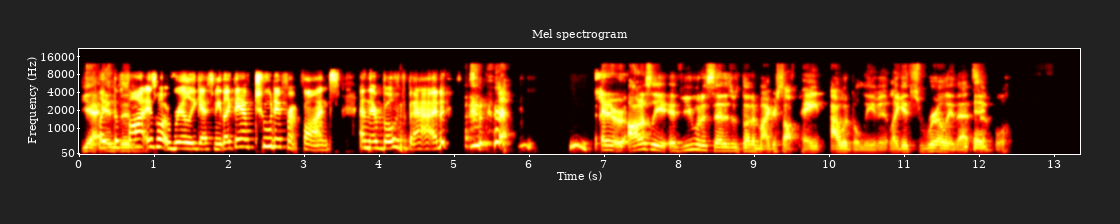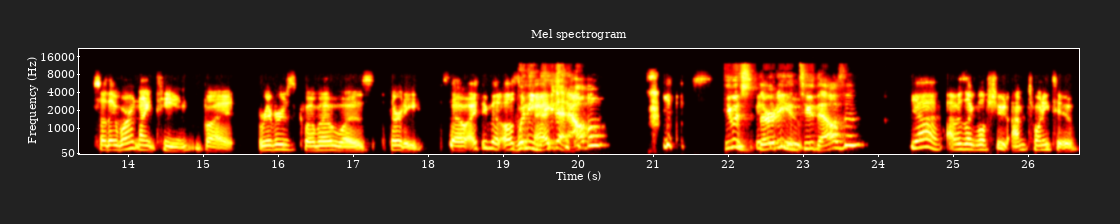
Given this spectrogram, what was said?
Yeah, Like the then- font is what really gets me. Like they have two different fonts and they're both bad. and it, honestly, if you would have said this was done in Microsoft Paint, I would believe it. Like it's really that Okay. simple. So they weren't 19, but Rivers Cuomo was 30. So I think that also when he adds- made that album, Yes. he was 30 in 2000. Yeah, I was like, well, shoot, I'm 22,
